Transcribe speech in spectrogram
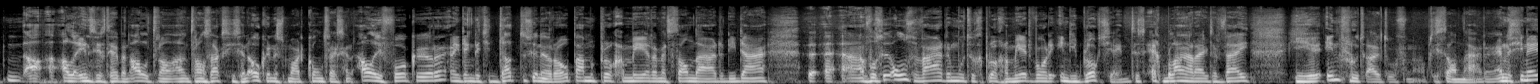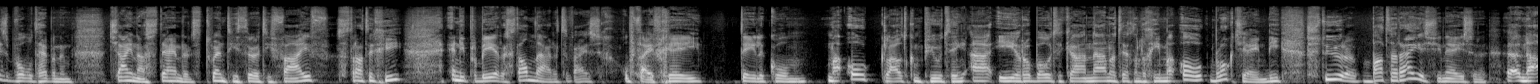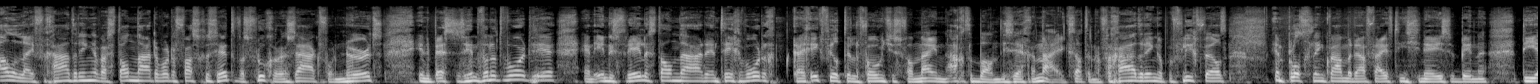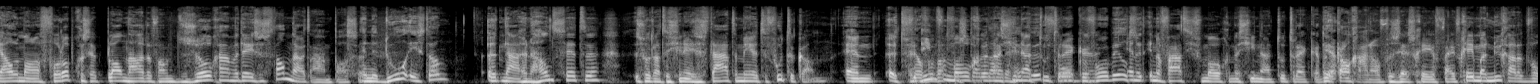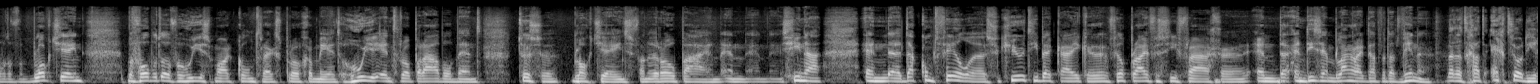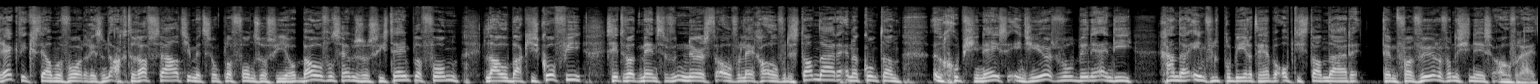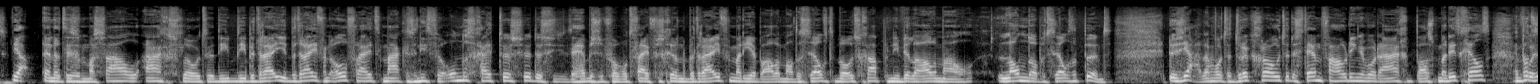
alle inzicht hebben in alle tra transacties en ook in de smart contracts en al je voorkeuren. En ik denk dat je dat dus in Europa moet programmeren met standaarden die daar uh, aan onze waarden moeten geprogrammeerd worden in die blockchain. Het is echt belangrijk dat wij hier invloed uitoefenen op die standaarden. En de Chinezen bijvoorbeeld hebben een China Standards 2035 strategie. En die proberen standaarden te wijzigen op 5G, telecom, maar ook cloud computing, AI, robotica, nanotechnologie, maar ook blockchain. Die sturen batterijen Chinezen eh, naar allerlei vergaderingen waar standaarden worden vastgezet. Dat was vroeger een zaak voor nerds, in de beste zin van het woord weer. En industriële standaarden. En tegenwoordig krijg ik veel telefoontjes van mijn achterban die zeggen: Nou, ik zat in een vergadering op een vliegveld. En plotseling kwamen daar 15 Chinezen binnen. die allemaal een vooropgezet plan hadden van: zo gaan we deze standaard aanpassen. En het doel is dan? Het naar hun hand zetten, zodat de Chinese staten meer te voeten kan. En het verdienvermogen naar China toetrekken. Bijvoorbeeld? En het innovatievermogen naar China toetrekken. Dat kan gaan over 6G of 5G. Maar nu gaat het bijvoorbeeld over blockchain. Bijvoorbeeld over hoe je smart contracts programmeert. Hoe je interoperabel bent tussen blockchains van Europa en, en, en China. En uh, daar komt veel uh, security bij kijken, veel privacyvragen. En, en die zijn belangrijk dat we dat winnen. Maar dat gaat echt zo direct. Ik stel me voor, er is een achterafzaaltje met zo'n plafond zoals we hier boven ons hebben. Zo'n systeem systeemplafond, lauwe bakjes koffie. Zitten wat mensen, nerds te overleggen over de standaarden. En dan komt dan een groep Chinese ingenieurs bijvoorbeeld binnen. En die gaan daar invloed proberen te hebben op die standaarden. ten faveur van de Chinese overheid. Ja, en dat is een massaal aangesloten. Die, die bedrijven, bedrijven en overheid maken ze niet veel onderscheid tussen. Dus daar hebben ze bijvoorbeeld vijf verschillende bedrijven. maar die hebben allemaal dezelfde boodschap. en die willen allemaal landen op hetzelfde punt. Dus ja, dan wordt de druk groter, de stemverhoudingen worden aangepast. Maar dit geldt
